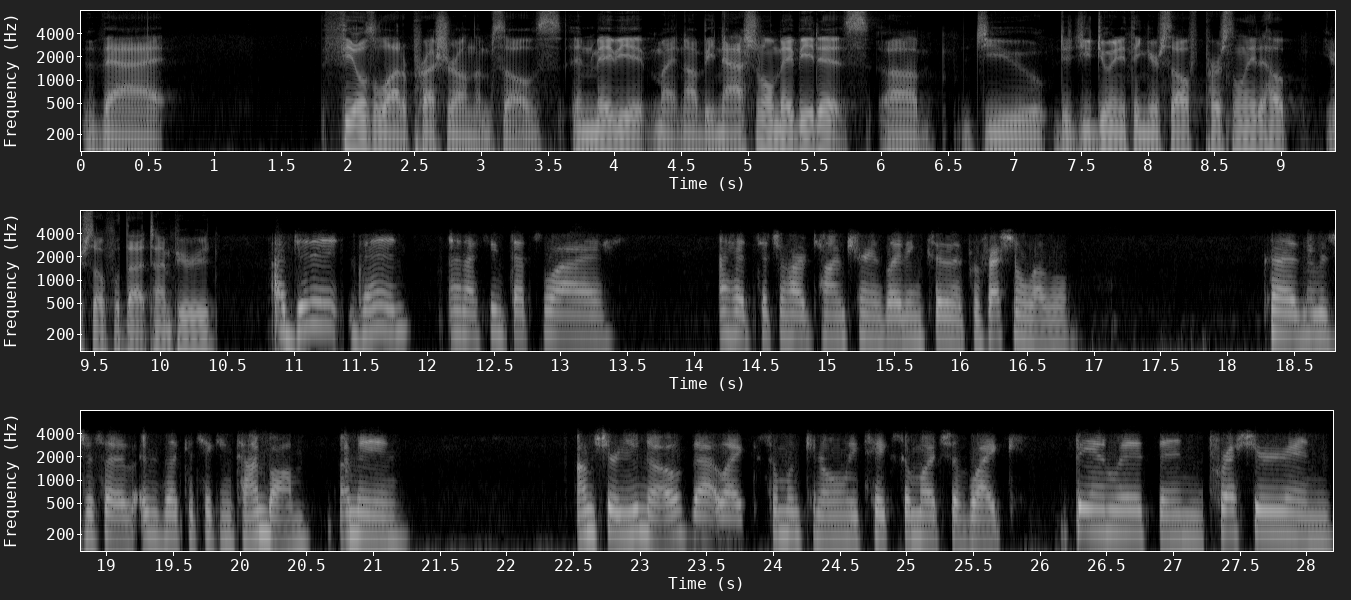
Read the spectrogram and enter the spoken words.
that feels a lot of pressure on themselves, and maybe it might not be national, maybe it is. Uh, do you did you do anything yourself personally to help yourself with that time period? I didn't then, and I think that's why I had such a hard time translating to the professional level because it was just a it was like a ticking time bomb. I mean, I'm sure you know that like someone can only take so much of like bandwidth and pressure and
